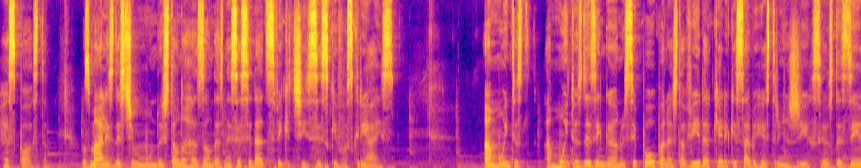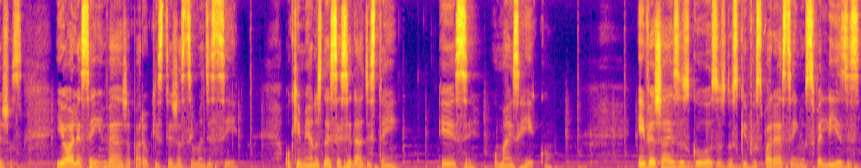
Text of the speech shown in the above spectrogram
Resposta: Os males deste mundo estão na razão das necessidades fictícias que vos criais. Há muitos, há muitos desenganos se poupa nesta vida aquele que sabe restringir seus desejos e olha sem inveja para o que esteja acima de si. O que menos necessidades tem, esse o mais rico. Invejais os gozos dos que vos parecem os felizes,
